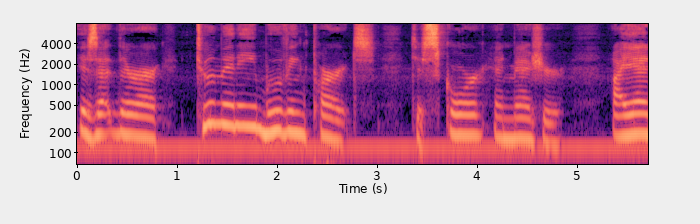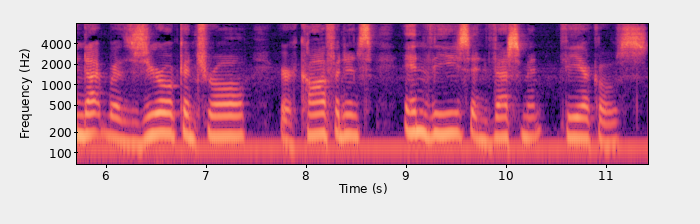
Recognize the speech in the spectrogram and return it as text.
is that there are too many moving parts to score and measure. I end up with zero control or confidence in these investment vehicles.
